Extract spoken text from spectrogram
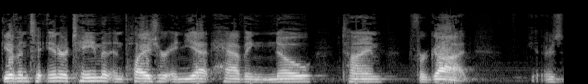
given to entertainment and pleasure and yet having no time for God. There's,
